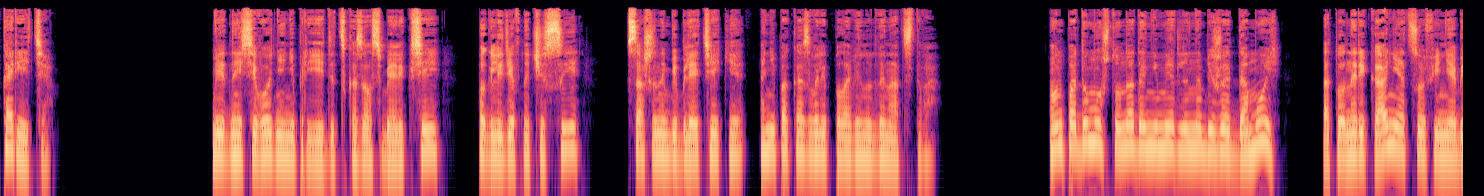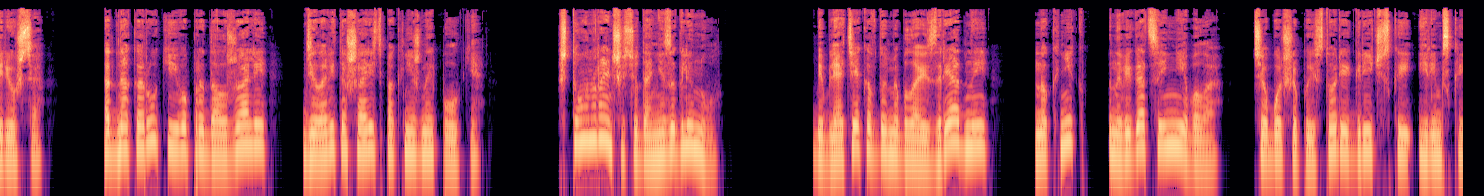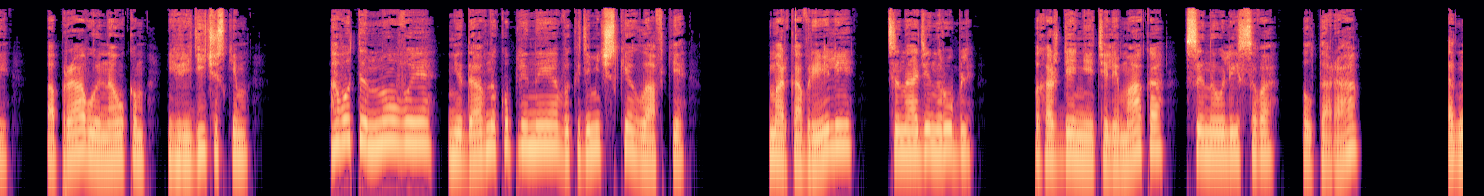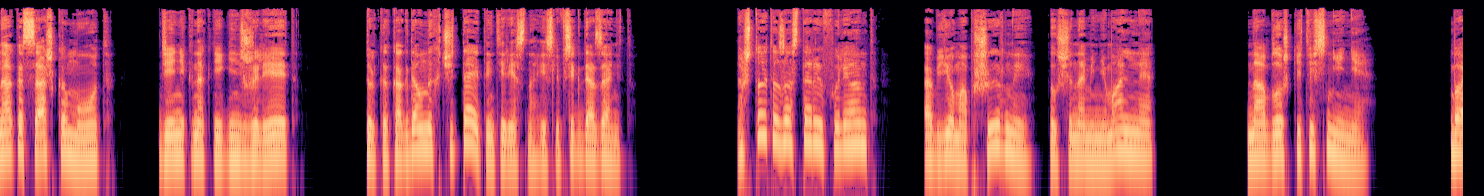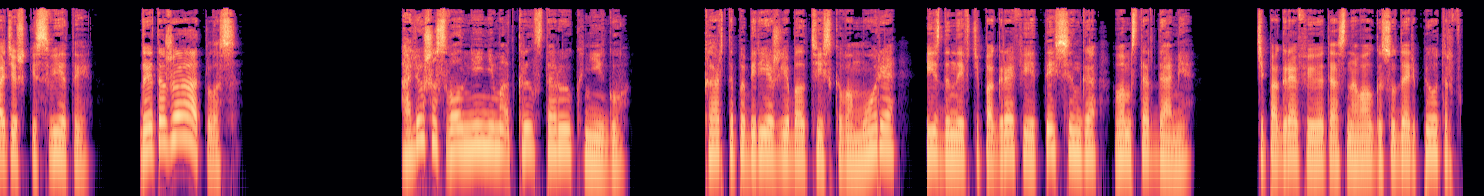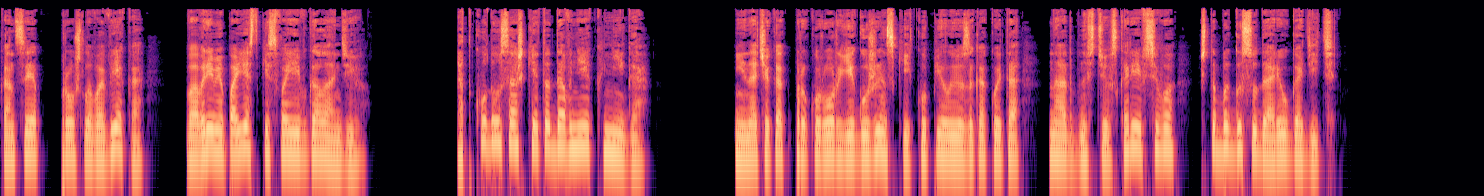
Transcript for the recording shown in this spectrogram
в карете. «Видно, и сегодня не приедет», — сказал себе Алексей, поглядев на часы. В Сашиной библиотеке они показывали половину двенадцатого. Он подумал, что надо немедленно бежать домой, а то нареканий от Софьи не оберешься. Однако руки его продолжали деловито шарить по книжной полке. Что он раньше сюда не заглянул? Библиотека в доме была изрядной, но книг по навигации не было, все больше по истории греческой и римской, по праву и наукам юридическим, а вот и новые, недавно купленные в академические лавки. Марк Аврелий, цена один рубль, похождение Телемака, сына Улисова, полтора. Однако Сашка мод, денег на книги не жалеет. Только когда он их читает, интересно, если всегда занят. А что это за старый фолиант? Объем обширный, толщина минимальная. На обложке теснение. Батюшки Светы, да это же атлас. Алеша с волнением открыл старую книгу. Карта побережья Балтийского моря, изданная в типографии Тессинга в Амстердаме. Типографию это основал государь Петр в конце прошлого века, во время поездки своей в Голландию. Откуда у Сашки эта давняя книга? Не иначе как прокурор Ягужинский купил ее за какой-то надобностью, скорее всего, чтобы государю угодить.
